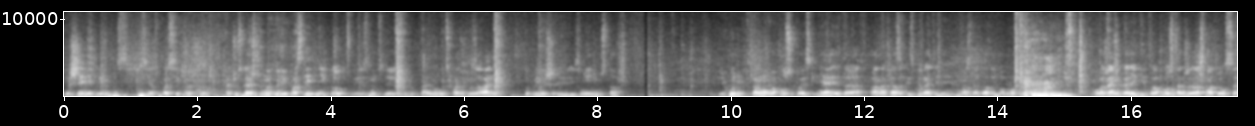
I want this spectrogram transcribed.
Решение принято. Всем спасибо большое. Хочу сказать, что мы были последние, кто из муници- э, муниципального муниципального образования, кто принявший изменения в устав. Переходим к второму вопросу повестки дня. Это о наказах избирателей. У нас докладывает Бобров. Уважаемые коллеги, этот вопрос также рассматривался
